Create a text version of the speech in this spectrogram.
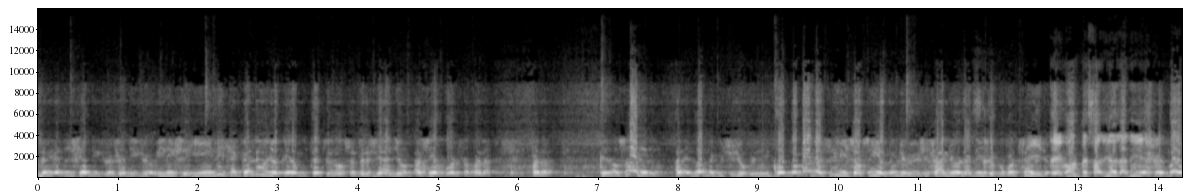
Dice anillo, ese anillo. Y dice, y dice que Dulio, que era un muchacho de 12 o 13 años, hacía fuerza para, para que no sale, a ver, dame cuchillo. Y cuando van así, hizo así, el único y salió el anillo como tiro. De golpe salió el anillo. Bueno,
